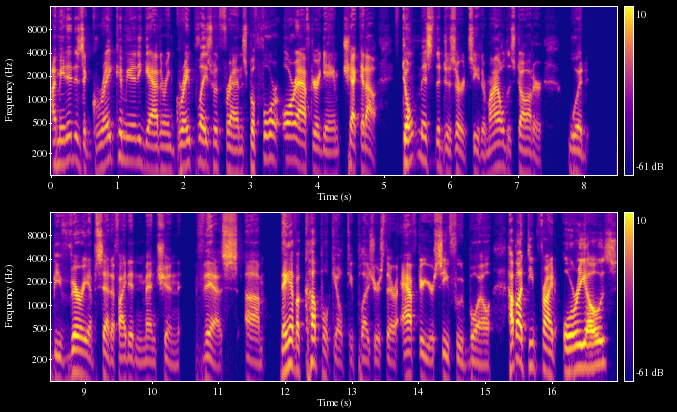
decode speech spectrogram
I mean, it is a great community gathering, great place with friends before or after a game. Check it out. Don't miss the desserts either. My oldest daughter would be very upset if I didn't mention this. Um, they have a couple guilty pleasures there after your seafood boil. How about deep fried Oreos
